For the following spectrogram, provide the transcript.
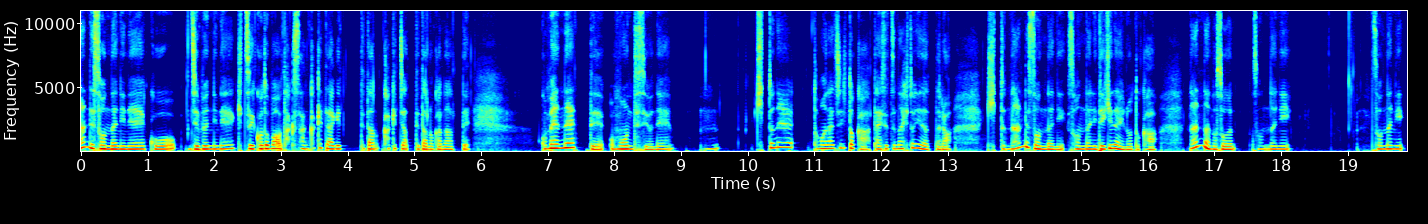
なんでそんなにねこう自分にねきつい言葉をたくさんかけてあげてたかけちゃってたのかなってごめんねって思うんですよね、ん、きっとね友達とか大切な人にだったらきっとなんでそんなにそんなにできないのとか何なのそそんなにそんなに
